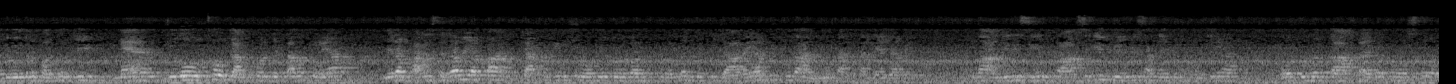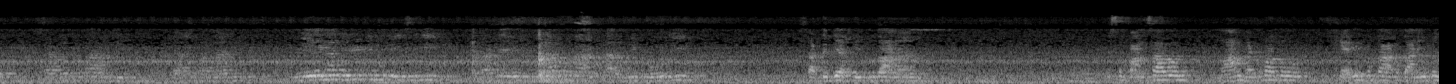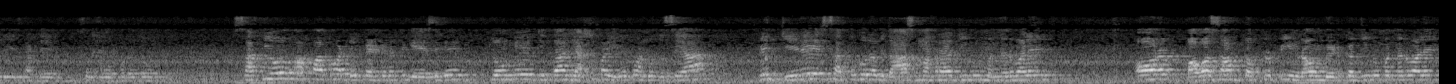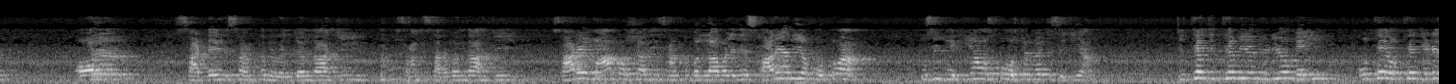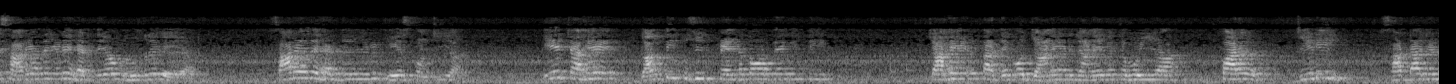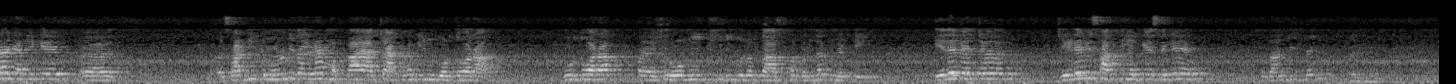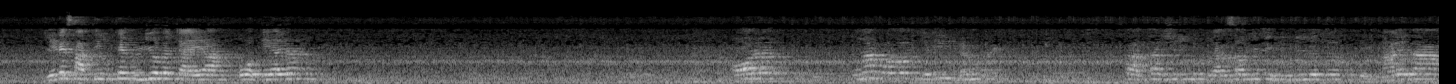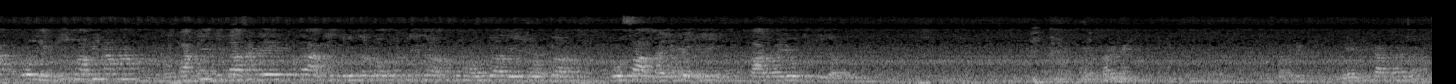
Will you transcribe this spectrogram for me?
ਦਵਿੰਦਰ ਪੱਤਰ ਜੀ। ਮੈਂ ਜਦੋਂ ਉੱਥੋਂ ਜਗਪੁਰ ਜੱਟਾਂ ਤੋਂ ਤੁਰਿਆ, ਮੇਰਾ ਫਰਜ਼ ਸੀਗਾ ਵੀ ਆਪਾਂ ਚੱਕ ਜੀ ਨੂੰ ਸ਼੍ਰੋਮਣੀ ਗੁਰਦੁਆਰਾ ਪ੍ਰਬੰਧਕ ਕਮੇਟੀ ਜਾ ਰਹੇ ਹਾਂ, ਵੀ ਪ੍ਰਧਾਨ ਜੀ ਨੂੰ ਤੱਕ ਕਰ ਲਿਆ ਜਾਵੇ। ਪ੍ਰਧਾਨ ਜੀ ਦੀ ਸੀਟ ਖਰਾਬ ਸੀਗੀ, ਫਿਰ ਵੀ ਸਾਡੇ ਕੋਲ ਪਹੁੰਚੇ ਆ ਔਰ ਗੁਰੂ ਰਵਿਦਾਸ ਟਾਈਗਰ ਫੋਰਸ ਤੋਂ ਸਾਡੇ ਪ੍ਰਧਾਨ ਜੀ ਜਿਹੜੀ ਟੀਮ ਗਈ ਸੀਗੀ, ਸਾਡੇ ਜ਼ਿਲ੍ਹਾ ਪ੍ਰਧਾਨ ਧਰਮੀ ਗੋਰ ਜੀ, ਸਾਡੇ ਦਿਹਾਤੀ ਪ੍ਰਧਾਨ ਸਰਪੰਚ ਸਾਹਿਬ, ਮਾਨ ਘਟਵਾ ਤੋਂ, ਸ਼ਹਿਰੀ ਪ੍ਰਧਾਨ ਦਾਨੀ ਭਾਜੀ ਸਾਡੇ ਸੰਗੋਪੁਰ ਤੋਂ। ਸਾਥੀਓ, ਆਪਾਂ ਤੁਹਾਡੇ ਪਿੰਡ ਵਿੱਚ ਗਏ ਸੀਗੇ, ਕਿਉਂਕਿ ਜਿੱਦਾਂ ਯਸ਼ ਭਾਈ ਨੇ ਤੁਹਾਨੂੰ ਦੱਸਿਆ ਵੀ ਜਿਹੜੇ ਸਤਿਗੁਰੂ ਰਵਿਦਾਸ ਮਹਾਰਾਜ ਜੀ ਨੂੰ ਮੰਨਣ ਵਾਲੇ ਔਰ ਬਾਬਾ ਸਾਹਿਬ ਡਾਕਟਰ ਭੀਮ ਰਾਓ ਅੰਬੇਡਕਰ ਜੀ ਨੂੰ ਮੰਨਣ ਵਾਲੇ ਔਰ ਸਾਡੇ ਸੰਤ ਨਿਰੰਜਨ ਦਾਸ ਜੀ, ਸੰਤ ਸਰਵਨ ਦਾਸ ਜੀ, ਸਾਰੇ ਮਹਾਂਪੁਰਸ਼ਾਂ ਦੀ ਸੰਤ ਬੱਲਾ ਵਾਲੇ ਦੇ ਸਾਰਿਆਂ ਦੀਆਂ ਫੋਟੋਆਂ ਤੁਸੀਂ ਦੇਖੀਆਂ, ਉਸ ਪੋਸਟਰ ਵਿੱਚ ਸੀਗੀਆਂ। ਜਿੱਥੇ ਜਿੱਥੇ ਵੀ ਇਹ ਵੀਡੀਓ ਗਈ, ਉੱਥੇ ਉੱਥੇ ਜਿਹੜੇ ਸਾਰਿਆਂ ਦੇ ਜਿਹੜੇ ਹੈਡ ਆ, ਉਹ ਬਲੂੰਦਰੇ ਗਏ ਆ। ਸਾਰਿਆਂ ਦੇ ਹੈਡ ਦੇ ਜਿਹੜੀ ਕੇਸ ਪਹੁੰਚੀ ਆ। ਇਹ ਚਾਹੇ ਗਲਤੀ ਤੁਸੀਂ ਪਿੰਡ ਤੌਰ ਤੇ ਕੀਤੀ, ਚਾਹੇ ਤੁਹਾਡੇ ਕੋਲ ਜਾਣੇ ਅਣਜਾਣੇ ਵਿੱਚ ਹੋਈ ਆ, ਪਰ ਜਿਹੜੀ ਸਾਡਾ ਜਿਹੜਾ ਯਾਨੀ ਕਿ ਸਾਡੀ ਕਮਿਊਨਿਟੀ ਦਾ ਜਿਹੜਾ ਮੱਕਾ ਆ ਚੱਕ ਗੁਰਦੁਆਰਾ ਗੁਰਦੁਆਰਾ ਸ਼੍ਰੋਮਣੀ ਸ੍ਰੀ ਗੁਰੂ ਰਵਿਦਾਸ ਪ੍ਰਬੰਧਕ ਕਮੇਟੀ, ਇਹਦੇ ਵਿੱਚ ਜਿਹੜੇ ਵੀ ਸਾਥੀ ਅੱਗੇ ਸੀਗੇ ਪ੍ਰਧਾਨ ਜੀ? ਜਿਹੜੇ ਸਾਥੀ ਉੱਥੇ ਵੀਡੀਓ ਵਿੱਚ ਆਏ ਆ, ਉਹ ਅੱਗੇ ਆ ਜਾਣ। ਔਰ ਉਹਨਾਂ ਕੋਲੋਂ ਜਿਹੜੀ ਭਾਰਤਾ ਸ਼੍ਰੀ ਗੁਰੂ ਗ੍ਰੰਥ ਸਾਹਿਬ ਜੀ ਦੀ ਹਿੰਦੀ ਵਿੱਚ, ਨਾਲੇ ਦਾ ਉਹ ਲਿਖੀ ਮਾਫੀਨਾਮਾ ਬਾਕੀ ਜਿੱਦਾਂ ਸਾਡੇ ਪ੍ਰਧਾਨ ਜੀ ਦਰਿੰਦਰ ਕੌਰ ਜੀ ਦਾ ਹੁਕਮ ਹੋਊਗਾ ਦੇਸ਼ ਹੋਊਗਾ ਉਸ ਹਿਸਾਬ ਨਾਲ ਜਿਹੜੀ ਅਗਲੀ ਕਾਰਵਾਈ ਉਹ ਕੀਤੀ ਜਾਊਗੀ।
